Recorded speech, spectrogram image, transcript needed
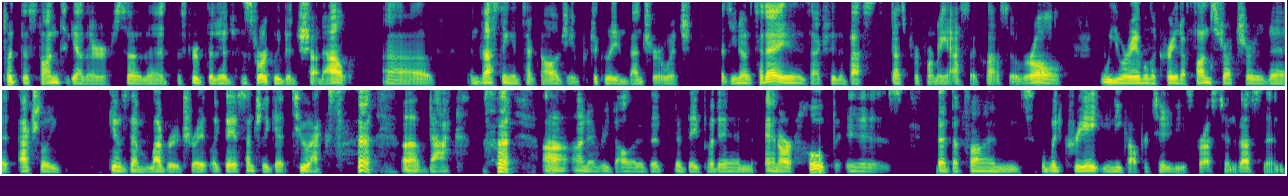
put this fund together so that this group that had historically been shut out of investing in technology and particularly in venture, which as you know today is actually the best best performing asset class overall. We were able to create a fund structure that actually gives them leverage, right? Like they essentially get 2x uh, back uh, on every dollar that, that they put in. And our hope is that the fund would create unique opportunities for us to invest in.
